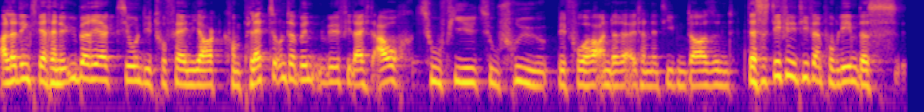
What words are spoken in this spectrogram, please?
Allerdings wäre eine Überreaktion, die Trophäenjagd komplett unterbinden will, vielleicht auch zu viel zu früh, bevor andere Alternativen da sind. Das ist definitiv ein Problem, das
